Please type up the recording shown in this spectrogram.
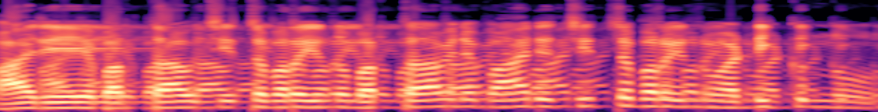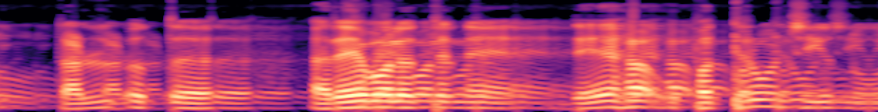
ഭാര്യയെ ഭർത്താവ് ചീത്ത പറയുന്നു. ഭർത്താവിന് ഭാര്യ ചീത്ത പറയുന്നു. അടിക്കുന്നു. തള്ളത്ത് അതേപോലെ തന്നെ ദേഹ ഉപദ്രവം ചെയ്യുന്നു.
